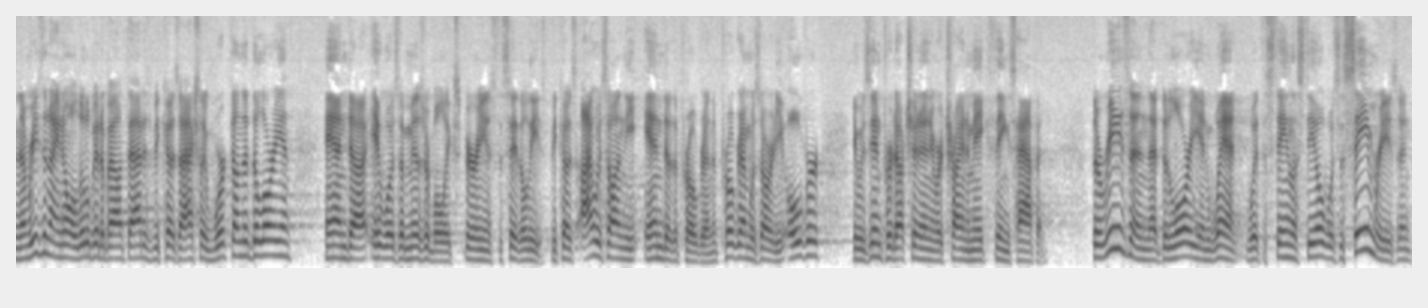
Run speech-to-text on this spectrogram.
And the reason I know a little bit about that is because I actually worked on the DeLorean and uh, it was a miserable experience, to say the least, because I was on the end of the program. The program was already over, it was in production, and they were trying to make things happen. The reason that DeLorean went with the stainless steel was the same reason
